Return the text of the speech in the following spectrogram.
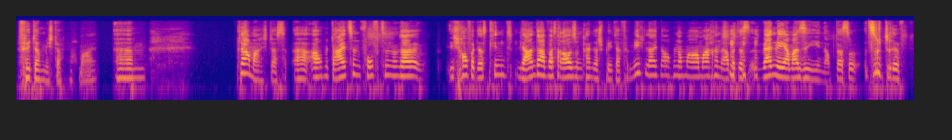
fütter mich doch nochmal. Ähm, klar mache ich das. Äh, auch mit 13, 15 oder ich hoffe, das Kind lernt da was raus und kann das später für mich vielleicht auch nochmal machen, aber das werden wir ja mal sehen, ob das so zutrifft.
